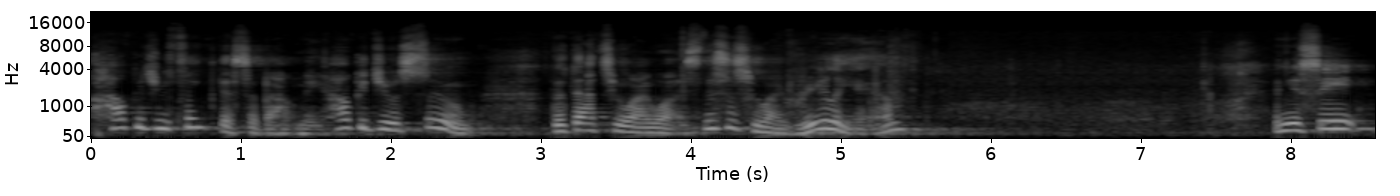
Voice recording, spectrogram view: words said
How could you think this about me? How could you assume that that's who I was? This is who I really am. And you see,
